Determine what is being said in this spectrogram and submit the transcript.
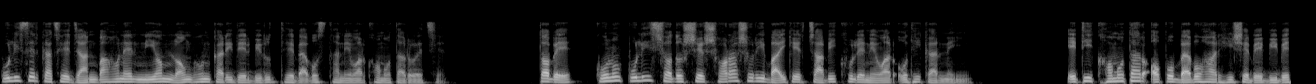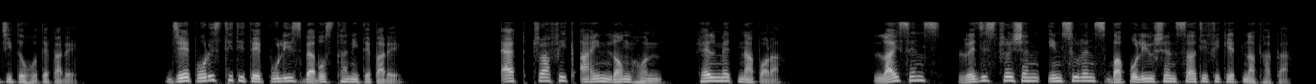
পুলিশের কাছে যানবাহনের নিয়ম লঙ্ঘনকারীদের বিরুদ্ধে ব্যবস্থা নেওয়ার ক্ষমতা রয়েছে। তবে কোনো পুলিশ সদস্যের সরাসরি বাইকের চাবি খুলে নেওয়ার অধিকার নেই। এটি ক্ষমতার অপব্যবহার হিসেবে বিবেচিত হতে পারে। যে পরিস্থিতিতে পুলিশ ব্যবস্থা নিতে পারে। এক ট্রাফিক আইন লঙ্ঘন, হেলমেট না পরা। লাইসেন্স, রেজিস্ট্রেশন, ইন্স্যুরেন্স বা পলিউশন সার্টিফিকেট না থাকা।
